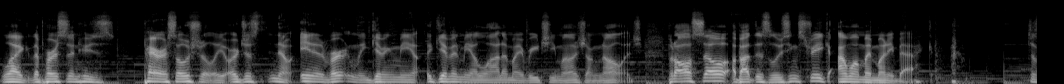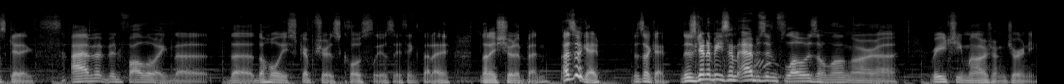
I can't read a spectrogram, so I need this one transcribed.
like, the person who's parasocially or just you know inadvertently giving me giving me a lot of my Riichi Mahjong knowledge. But also about this losing streak, I want my money back. just kidding. I haven't been following the, the the holy scripture as closely as I think that I that I should have been. That's okay. That's okay. There's gonna be some ebbs and flows along our uh, Riichi Mahjong journey.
